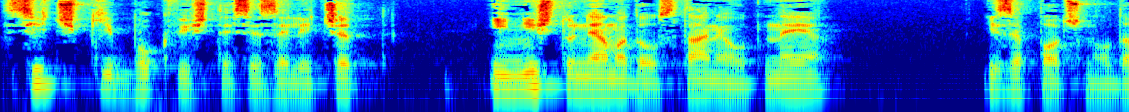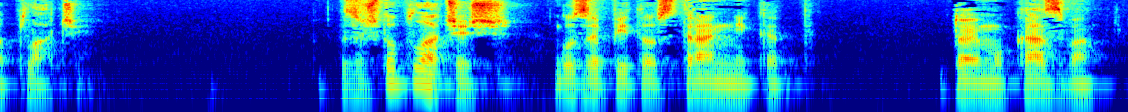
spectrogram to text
Всички букви ще се заличат и нищо няма да остане от нея, и започнал да плаче. — Защо плачеш? — го запитал странникът. Той му казва —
